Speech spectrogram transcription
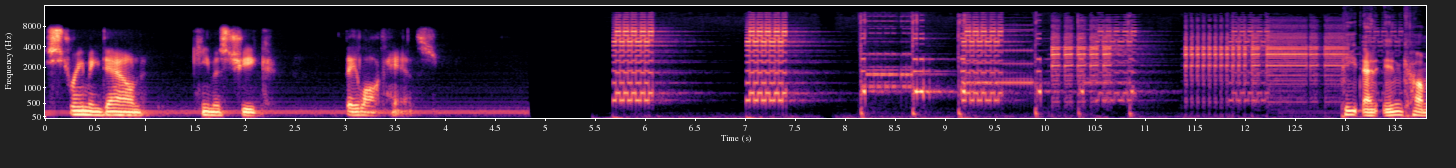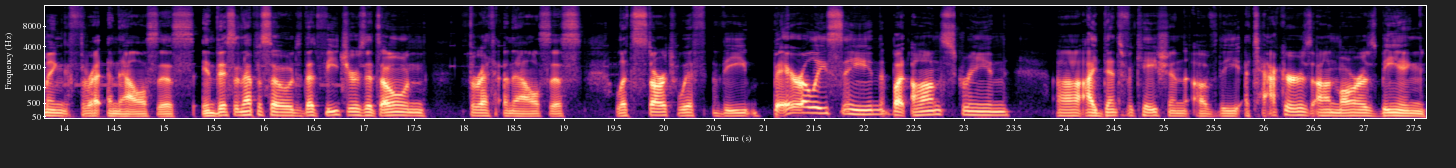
streaming down Kima's cheek. They lock hands. Pete, an incoming threat analysis. In this, an episode that features its own threat analysis. Let's start with the barely seen but on screen uh, identification of the attackers on Mars being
